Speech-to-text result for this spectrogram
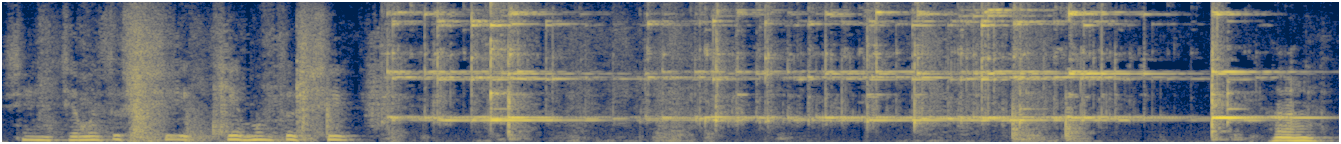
Gente, é muito chique, é muito chique. Ah.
